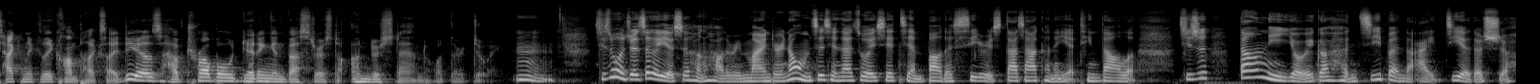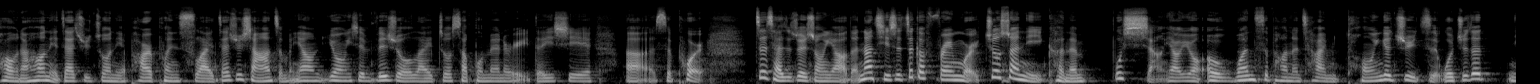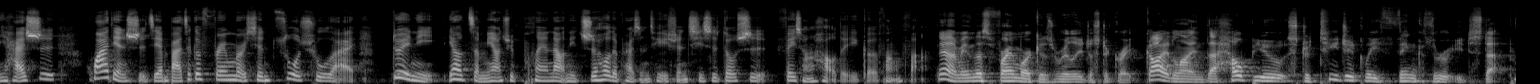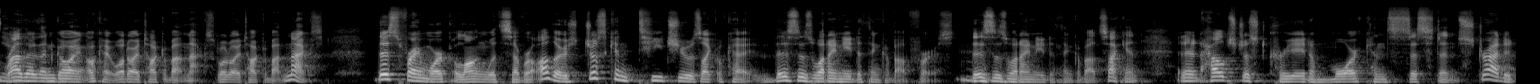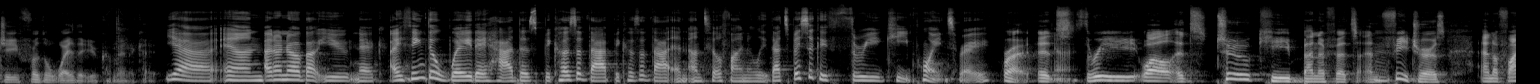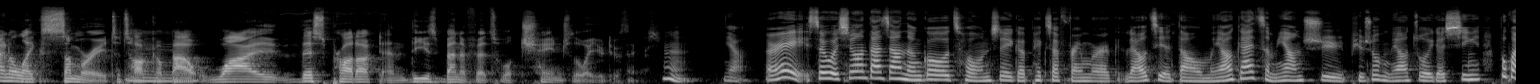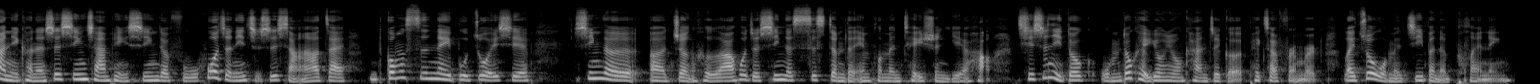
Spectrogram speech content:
technically complex ideas have trouble getting investors to understand what they're doing. 其实我觉得这个也是很好的 reminder。那我们之前在做一些简报的 series，大家可能也听到了。其实，当你有一个很基本的 idea 的时候，然后你再去做你的 PowerPoint slide，再去想要怎么样用一些 visual 来做 supplementary 的一些呃 support，这才是最重要的。那其实这个 framework，就算你可能 不想要用哦，once upon a time 同一个句子，我觉得你还是花一点时间把这个 framework 先做出来。对你要怎么样去 plan out 你之后的 presentation，其实都是非常好的一个方法。 Yeah, I mean, this framework is really just a great guideline that help you strategically think through each step rather than going, okay, what do I talk about next? What do I talk about next? This framework, along with several others, just can teach you is like, okay, this is what I need to think about 1st mm-hmm. This is what I need to think about second. And it helps just create a more consistent strategy for the way that you communicate. Yeah, and I don't know about you, Nick. I think the way they had this, because of that, because of that, and until finally, that's basically three key points, right? Right. It's three, well, it's two key benefits and mm. features and a final like summary to talk about why this product and these benefits will change the way you do things. Yeah. All right. 所以我希望大家能够从这个 Pixar Framework 了解到我们要该怎么样去，比如说我们要做一个新，不管你可能是新产品、新的服务，或者你只是想要在公司内部做一些 新的呃整合啊，或者新的 system 的 implementation 也好，其实你都我们都可以用用看这个 Pixar Framework 来做我们基本的 planning。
